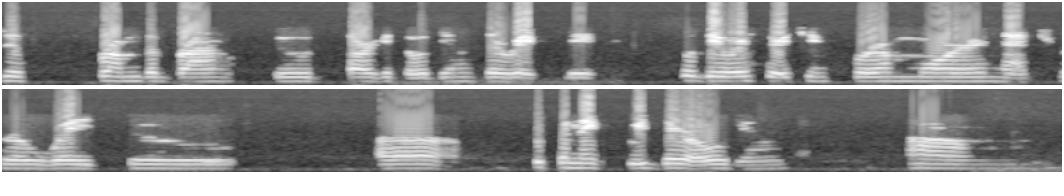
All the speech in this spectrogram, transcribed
just from the brands to target audience directly. So they were searching for a more natural way to uh, to connect with their audience. Um,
